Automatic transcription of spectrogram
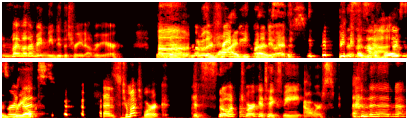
My mother made me do the tree every year. Yeah, there's Uh, my mother why, trained me how to do it. because- This because is how divorce is real. it. that is too much work. It's so much work. It takes me hours. And then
